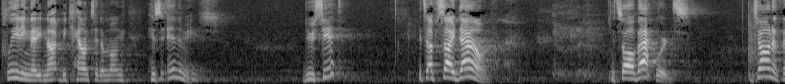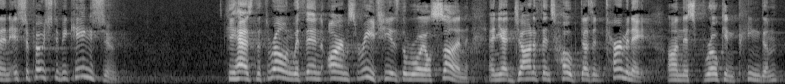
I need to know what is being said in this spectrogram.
pleading that he'd not be counted among his enemies. Do you see it? It's upside down. It's all backwards. Jonathan is supposed to be king soon. He has the throne within arm's reach. He is the royal son. And yet, Jonathan's hope doesn't terminate on this broken kingdom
